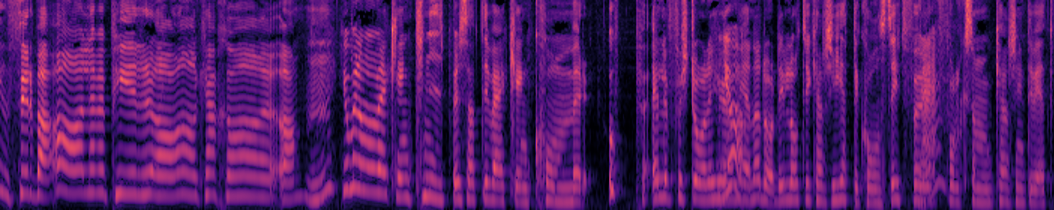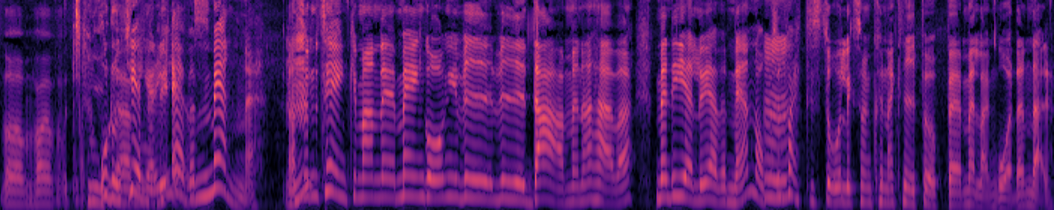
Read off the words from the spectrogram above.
inser bara, ja nej men pirr, ja kanske, ja. Mm. Jo men om man verkligen kniper så att det verkligen kommer upp. Eller förstår ni hur Ja. jag menar då? Det låter ju kanske jättekonstigt för Nej. folk som kanske inte vet vad, vad Och då gäller det ju även män. Alltså nu tänker man eh, med en gång vi, vi damerna här va. Men det gäller ju även män också faktiskt då liksom kunna knipa upp eh, mellangården där.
